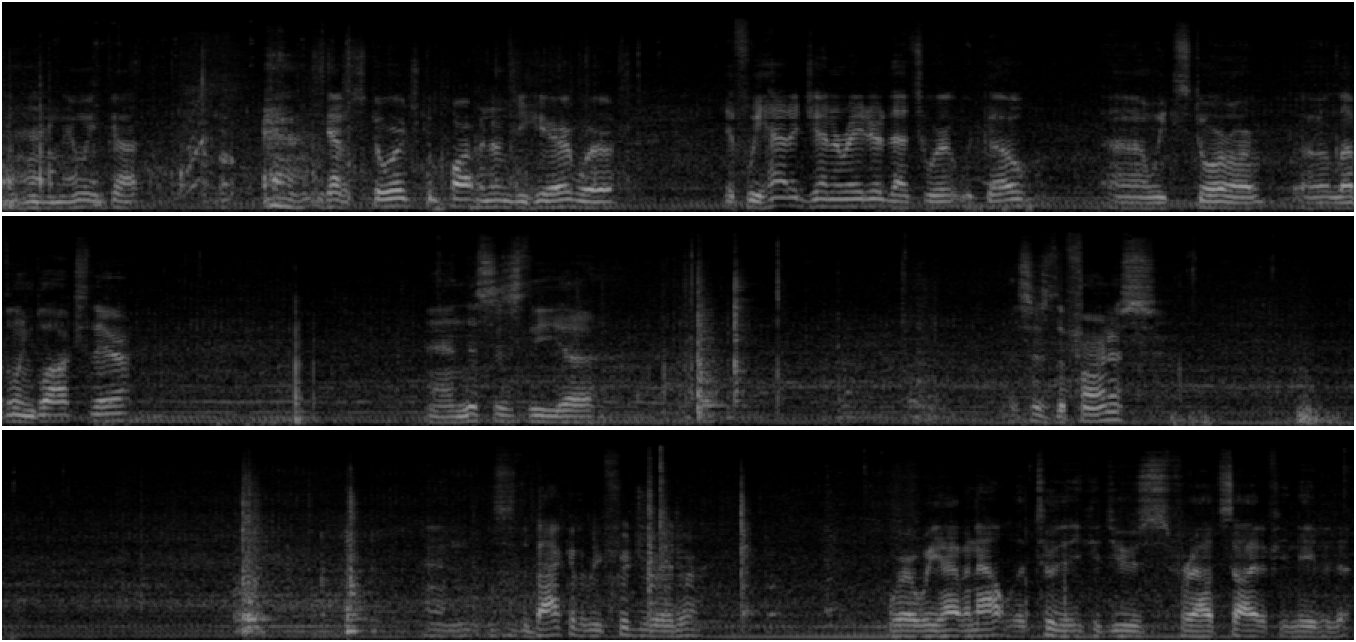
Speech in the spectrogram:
And then we've got we've got a storage compartment under here where if we had a generator, that's where it would go. Uh, we store our uh, leveling blocks there. And this is the uh, this is the furnace. And this is the back of the refrigerator where we have an outlet too that you could use for outside if you needed it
